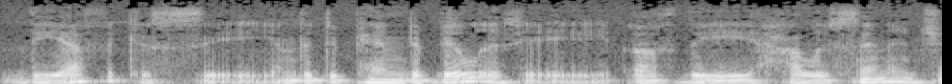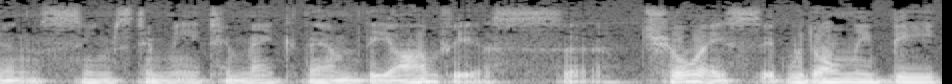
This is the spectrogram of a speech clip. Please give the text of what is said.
the efficacy and the dependability of the hallucinogens seems to me to make them the obvious uh, choice. It would only be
